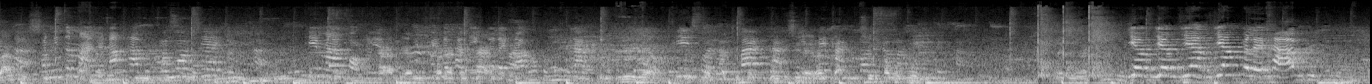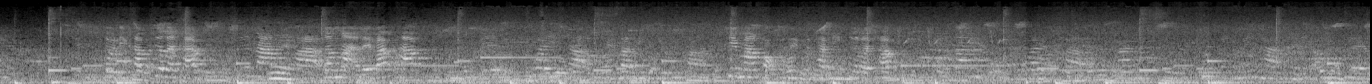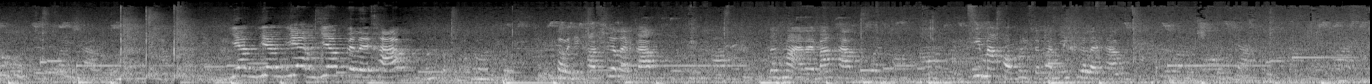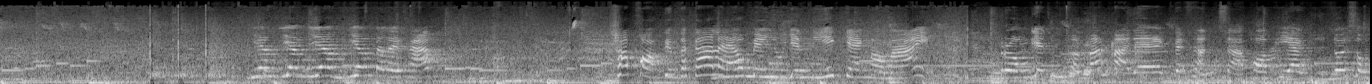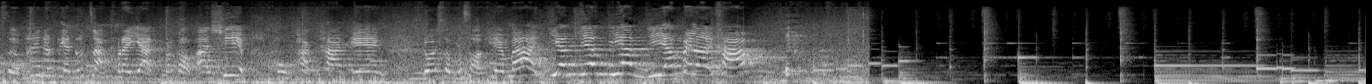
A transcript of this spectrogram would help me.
ครับเยี่ยมค่ะวันนี้จำหน่ายอะไรบ้างครับมะม่วงแช่อิ่มค่ะ ที่มาของผลิตผลิตภัณฑ์นี้คืออะไรครับนี่เนี่ยที่สวนหลังบ้านค่ะสิได้รับการชื่อประมูลในเดือนเยี่ยมเยี่ยมเยี่ยมเยี่ยม ที่มาของผลิตภัณฑ์นี้คืออะไรครับเยี่ยมเยี่ยมเยี่ยมเยี่ยมไปเลยครับ ชอบของเตรียมตะกร้าแล้ว เมนูเย็นนี้แกงหน่อไม้ โรงเรียนชุมชนบ้านป่าแดง เป็นสถานศึกษาพอเพียง โดยส่งเสริมให้นักเรียนรู้จักประหยัดประกอบอาชีพปลูกผักทาน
